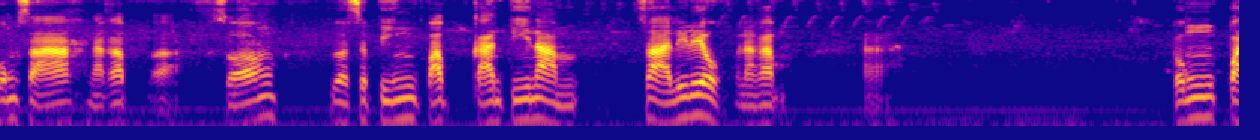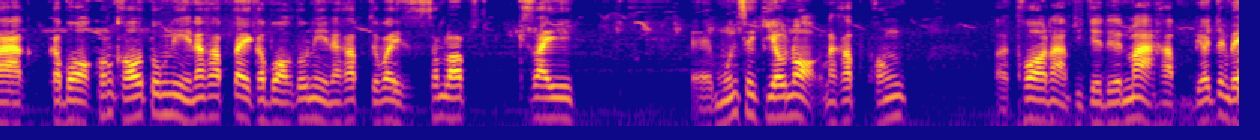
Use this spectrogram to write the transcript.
องศานะครับอ่าสองลวดสปริงปรับการตีน้ำสายเร็วๆนะครับอ่าตรงปากกระบอกของเขาตรงนี้นะครับใต้กระบอกตรงนี้นะครับ จะไว้สำหรับใส่เอ่อหมุนใส่เกียวนอกนะครับ ของเอ่อ ท่อน้ำที่จะเดินมาครับเดี๋ยวจังใด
